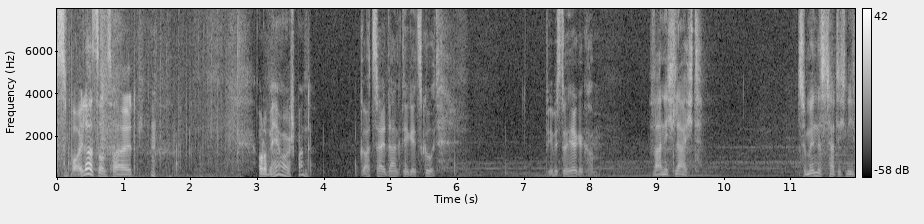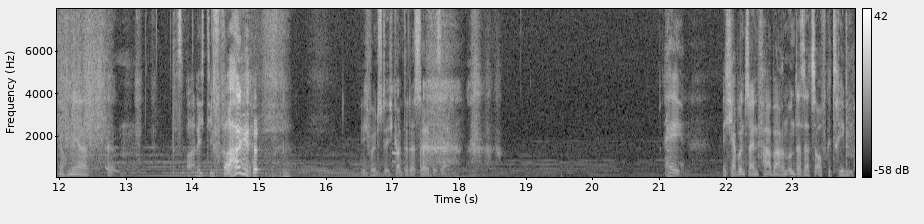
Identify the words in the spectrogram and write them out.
Spoilers uns halt. Oh, da bin ich mal gespannt. Gott sei Dank, dir geht's gut. Wie bist du hergekommen? War nicht leicht. Zumindest hatte ich nicht noch mehr. Äh, Das war nicht die Frage. Ich wünschte, ich könnte dasselbe sagen. hey, ich habe uns einen fahrbaren Untersatz aufgetrieben.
